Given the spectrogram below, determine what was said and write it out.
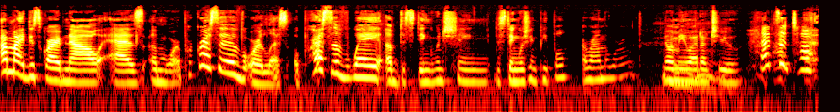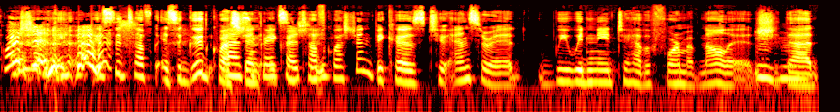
I might describe now as a more progressive or less oppressive way of distinguishing distinguishing people around the world? Noémie, why don't you? That's a tough question. it's a tough. It's a good question. That's a great it's question. a tough question because to answer it, we would need to have a form of knowledge mm-hmm. that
